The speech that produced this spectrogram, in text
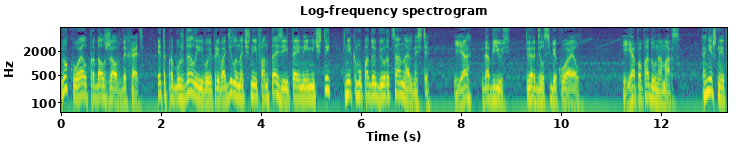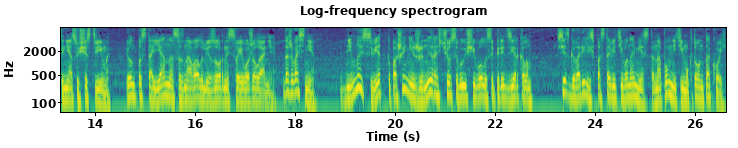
но Куайл продолжал вдыхать. Это пробуждало его и приводило ночные фантазии и тайные мечты к некому подобию рациональности. «Я добьюсь», — твердил себе Куайл. «Я попаду на Марс». Конечно, это неосуществимо, и он постоянно осознавал иллюзорность своего желания, даже во сне. Дневной свет, копошение жены, расчесывающей волосы перед зеркалом. Все сговорились поставить его на место, напомнить ему, кто он такой.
